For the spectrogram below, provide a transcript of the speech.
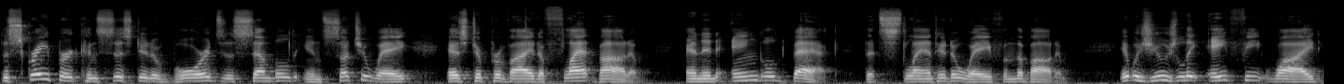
The scraper consisted of boards assembled in such a way as to provide a flat bottom and an angled back that slanted away from the bottom. It was usually eight feet wide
